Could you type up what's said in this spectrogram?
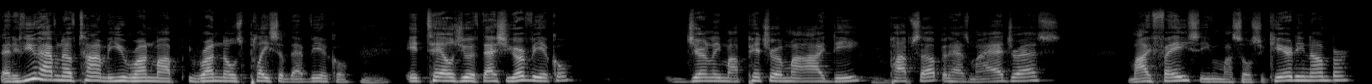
that if you have enough time and you run my run those plates of that vehicle, mm-hmm. it tells you if that's your vehicle. Generally, my picture of my ID mm-hmm. pops up. It has my address, my face, even my social security number.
